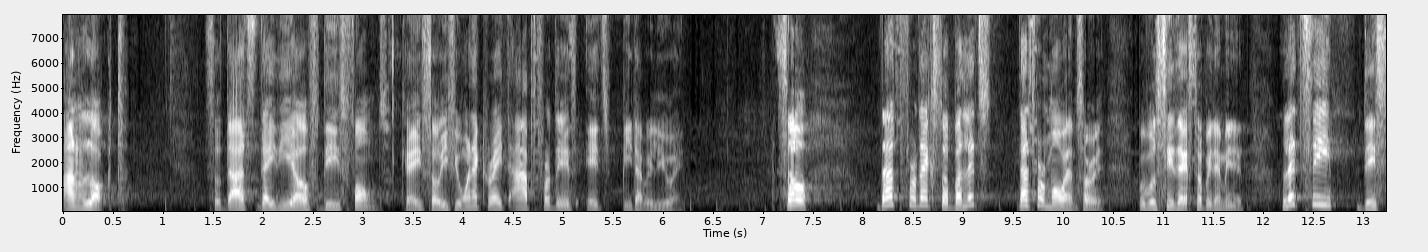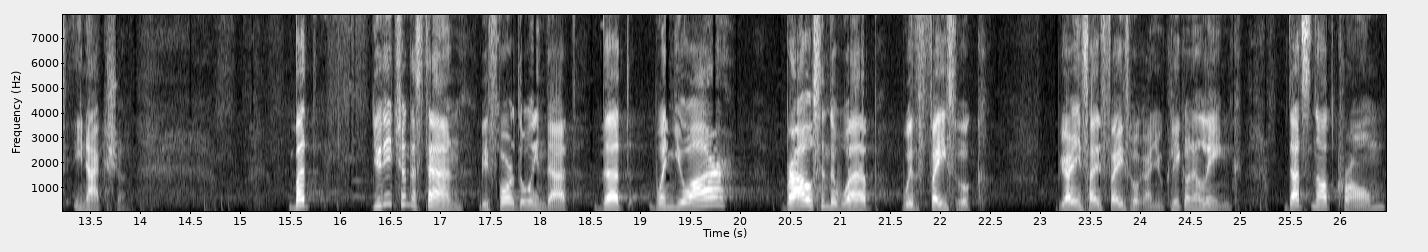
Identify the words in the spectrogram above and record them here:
unlocked. So that's the idea of these phones, okay? So if you want to create apps for this, it's PWA. So that's for desktop, but let's, that's for mobile, I'm sorry. We will see desktop in a minute. Let's see this in action. But you need to understand, before doing that, that when you are browsing the web with Facebook, you are inside Facebook and you click on a link, that's not Chrome,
